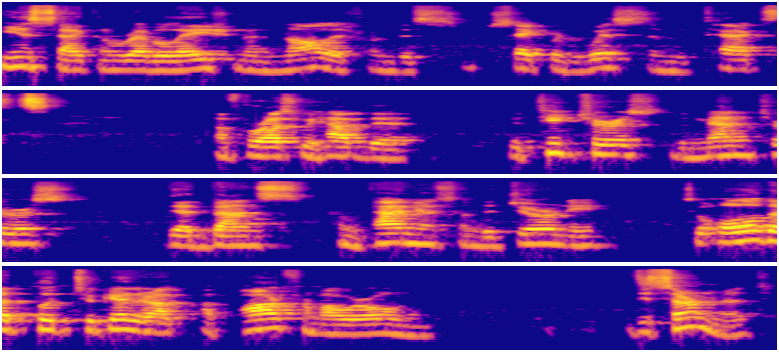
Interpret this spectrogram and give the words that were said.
insight and revelation and knowledge from this sacred wisdom the texts. And for us we have the the teachers the mentors the advanced companions on the journey so all that put together, apart from our own discernment,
